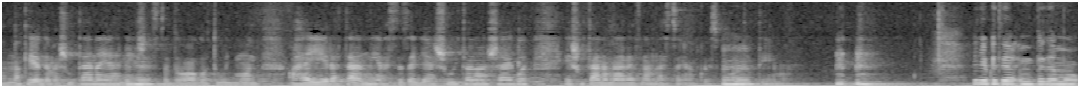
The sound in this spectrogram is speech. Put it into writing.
annak érdemes utána járni, uh-huh. és ezt a dolgot úgymond a helyére tenni, ezt az egyensúlytalanságot, és utána már ez nem lesz olyan központi uh-huh. téma. Egyébként én például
